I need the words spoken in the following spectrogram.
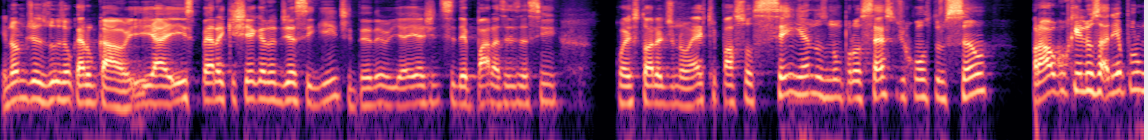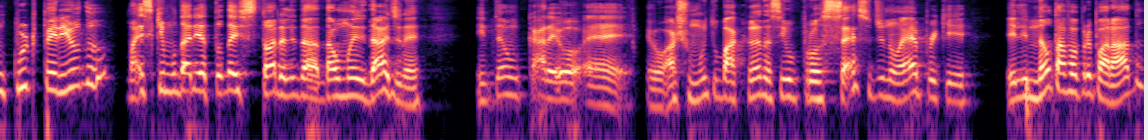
em nome de Jesus eu quero um carro. E aí espera que chega no dia seguinte, entendeu? E aí a gente se depara às vezes assim com a história de Noé que passou 100 anos num processo de construção para algo que ele usaria por um curto período, mas que mudaria toda a história ali da, da humanidade, né? Então, cara, eu, é, eu acho muito bacana assim, o processo de Noé, porque ele não estava preparado,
